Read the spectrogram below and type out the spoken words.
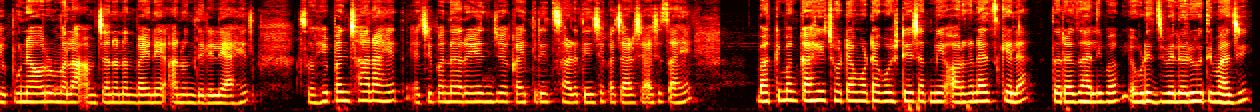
हे पुण्यावरून मला आमच्या ननंदबाई ताईने आणून दिलेले आहेत. सो हे पण छान आहेत. याची पण रेंज काहीतरी साडेतीनशे का चारशे अशीच आहे. बाकी मग काही छोट्या मोठ्या गोष्टी याच्यात मी ऑर्गनाईज केल्या. तर झाली बघ एवढी ज्वेलरी होती माझी.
